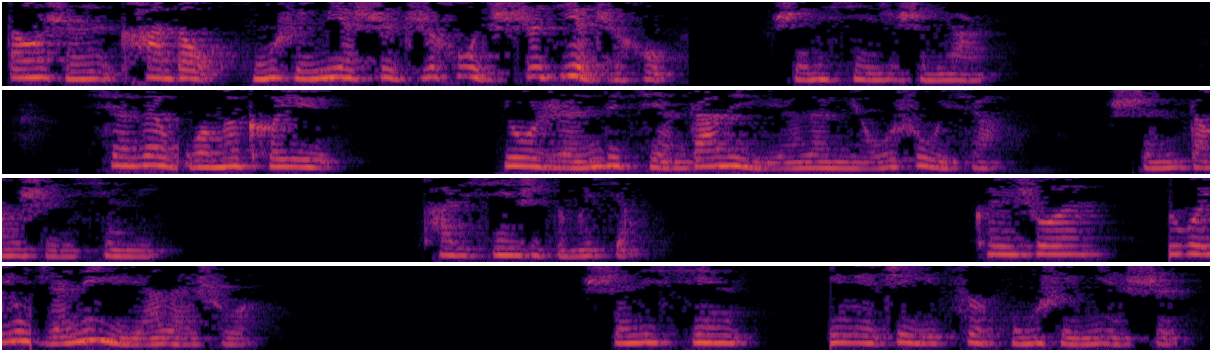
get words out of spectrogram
当事人看到洪水灭世之后的世界之后，神的心是什么样的？现在我们可以用人的简单的语言来描述一下神当时的心理，他的心是怎么想？可以说，如果用人的语言来说，神的心。因为这一次洪水灭世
